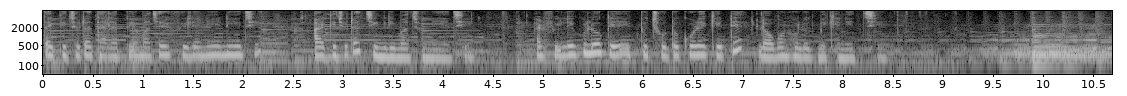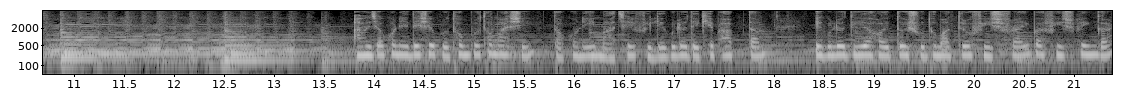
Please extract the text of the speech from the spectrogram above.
তাই কিছুটা তেলাপিয়া মাছের ফিলে নিয়ে নিয়েছি আর কিছুটা চিংড়ি মাছও নিয়েছি। আর ফিলেগুলোকে একটু ছোট করে কেটে লবণ হলুদ মেখে নিচ্ছি। আমি যখন এদেশে প্রথম প্রথম আসি, তখন এই মাছের ফিলেগুলো দেখে ভাবতাম, এগুলো দিয়ে হয়তো শুধুমাত্র ফিশ ফ্রাই বা ফিশ ফিঙ্গার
